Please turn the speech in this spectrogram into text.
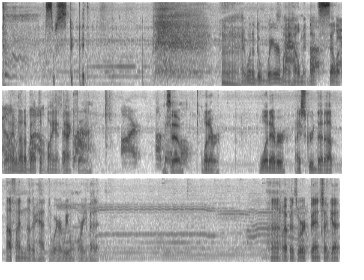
I'm so stupid. I wanted to wear my helmet, not sell it. Well, I'm not about to buy it back from him. So, whatever. Whatever. I screwed that up. I'll find another hat to wear. We won't worry about it. Uh, weapons workbench. I've got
